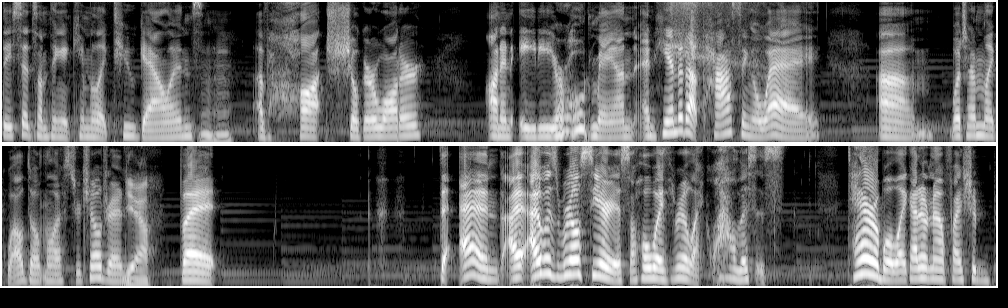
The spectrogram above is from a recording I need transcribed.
they said something it came to like 2 gallons Mhm. of hot sugar water on an 80-year-old man and he ended up passing away um which I'm like well don't molest your children. Yeah. but the end I I was real serious the whole way through like wow this is terrible. Like I don't know if I should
